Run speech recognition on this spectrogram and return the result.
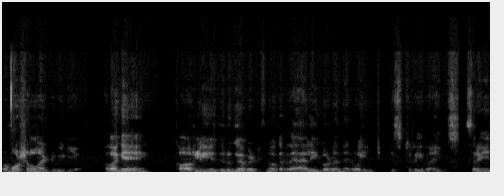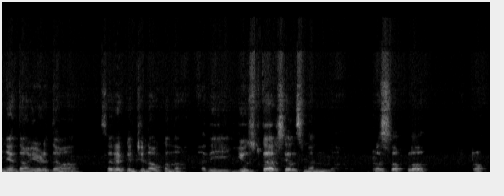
ప్రమోషన్ లాంటి వీడియో. అలాగే కార్లు ఎదురుగా పెట్టుకుని ఒక ర్యాలీ కూడా నిర్వహించి హిస్టరీ రైమ్స్. సరే ఏం చేద్దాం? ఏడుద్దామా? సరే కొంచెం నవ్వుకుందాం. అది యూస్డ్ కార్ సేల్స్‌మెన్ డ్రెస్ అప్‌లో ట్రంప్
